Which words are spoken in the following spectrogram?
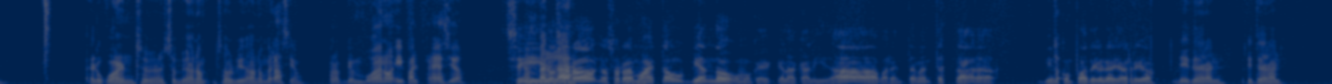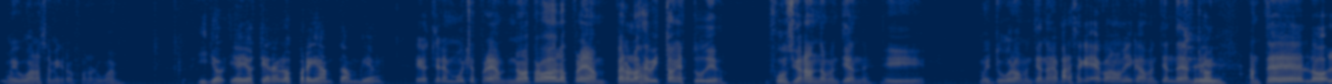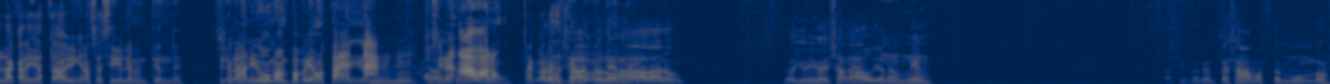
El Warn, se, me- se olvidó, la- se me olvidó la numeración. Pero es bien bueno y para el precio. Sí, nosotros, nosotros hemos estado viendo como que, que la calidad aparentemente está bien compatible ahí arriba. Literal, literal. Muy bueno ese micrófono, el Warm. Y, yo, y ellos tienen los preamp también. Ellos tienen muchos preamp. No he probado los preamp, pero los he visto en estudio. Funcionando, ¿me entiendes? Y. Muy duro, ¿me entiendes? Me parece que es económica, ¿me entiendes? Dentro, Sí, Antes lo- la calidad estaba bien inaccesible, ¿me entiendes? Si no Sí. era Newman, papi, no está en nada. O si no es. Avalon. ¿Te acuerdas de ese tiempo, me los entiendes? Avalon, los Universal Audio también. Así fue que empezamos todo el mundo.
